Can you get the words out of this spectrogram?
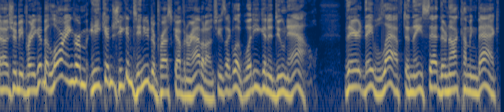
uh, should be pretty good. But Laura Ingraham, he can, she continued to press Governor Abbott on. She's like, look, what are you going to do now? They're, they've left and they said they're not coming back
